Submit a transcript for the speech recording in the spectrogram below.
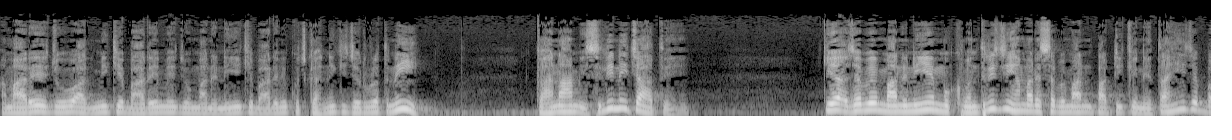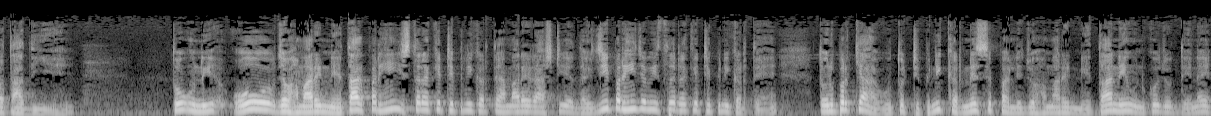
हमारे जो आदमी के बारे में जो माननीय के बारे में कुछ कहने की ज़रूरत नहीं। कहना हम इसलिए नहीं चाहते हैं कि जब माननीय मुख्यमंत्री जी हमारे सर्वमान पार्टी के नेता ही जब बता दिए हैं तो उन वो जब हमारे नेता पर ही इस तरह की टिप्पणी करते हैं, हमारे राष्ट्रीय अध्यक्ष जी पर ही जब इस तरह की टिप्पणी करते हैं तो उन पर क्या है वो तो टिप्पणी करने से पहले जो हमारे नेता ने उनको जो देने,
